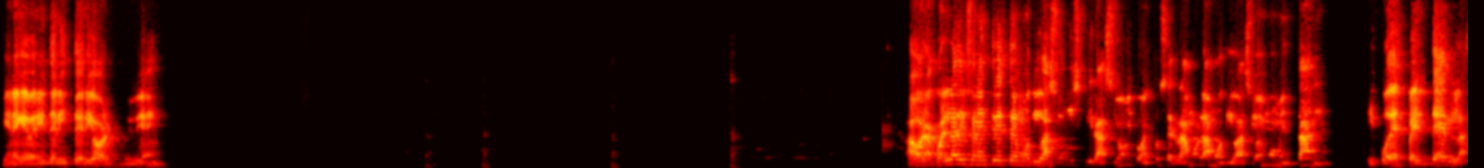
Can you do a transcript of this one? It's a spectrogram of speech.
Tiene que venir del interior. Muy bien. Ahora, ¿cuál es la diferencia entre motivación e inspiración? Y con esto cerramos la motivación momentánea y puedes perderla.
